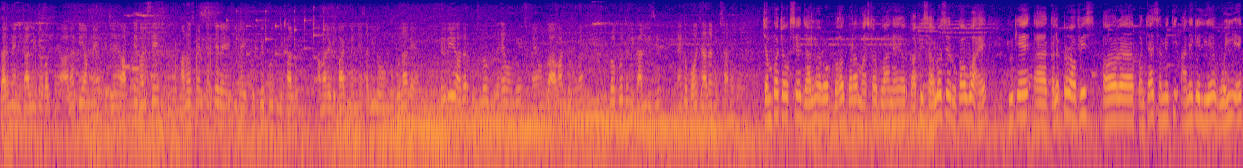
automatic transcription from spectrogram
घर में निकालने के वक्त में हालाँकि हमने पिछले हफ़्ते भर से अनाउंसमेंट करते रहे कि भाई खुद भी खुद निकालो। हमारे डिपार्टमेंट ने सभी लोगों को बोला गया। फिर भी अगर कुछ लोग रहे होंगे, मैं उनको आह्वान करूँगा उनको खुद निकाल लीजिए, नहीं तो बहुत ज़्यादा नुकसान होता है चंपा चौक से जालना रोड बहुत बड़ा मास्टर प्लान है और काफ़ी सालों से रुका हुआ है, क्योंकि कलेक्टर ऑफ़िस और पंचायत समिति आने के लिए वही एक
